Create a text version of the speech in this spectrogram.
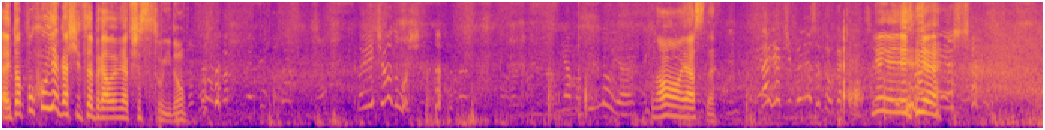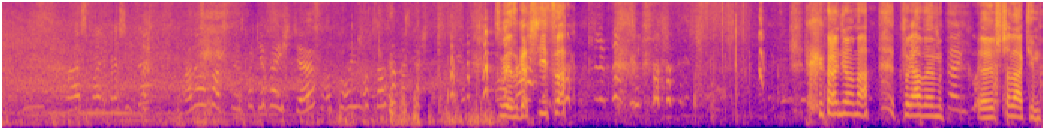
Ej, to po chuje gasicę brałem, jak wszyscy tu idą. No idź odłóż. Ja popilnuję. No, jasne. Daj, ja ci przyniosę tą gaśnicę. Nie, nie, nie, nie. Jeszcze. Masz pani gaśnicę? Ale patrz, to jest takie wejście. O tu i od razu bez gaśnicy. Tu jest gaśnica. Chroniona prawem e, wszczelakiem.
